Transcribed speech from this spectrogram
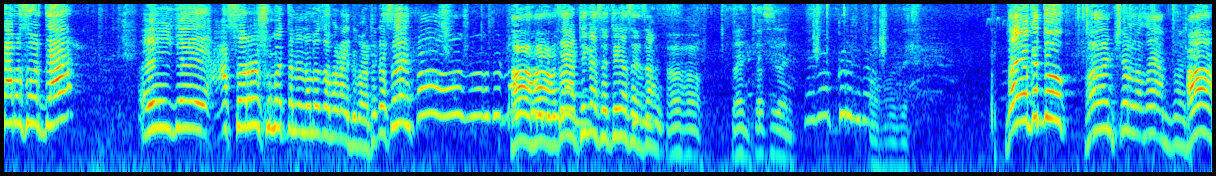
কাপড় চোপড় দেয়া? এই যে আসরের সময় তেনে নমাজ পড়াই দিবা ঠিক আছে? হ্যাঁ হ্যাঁ যা ঠিক আছে ঠিক আছে যাও। হ্যাঁ হ্যাঁ যাই চাষি যাই। যাইও কিন্তু। হ্যাঁ ইনশাল্লাহ যাই আমরা হ্যাঁ।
